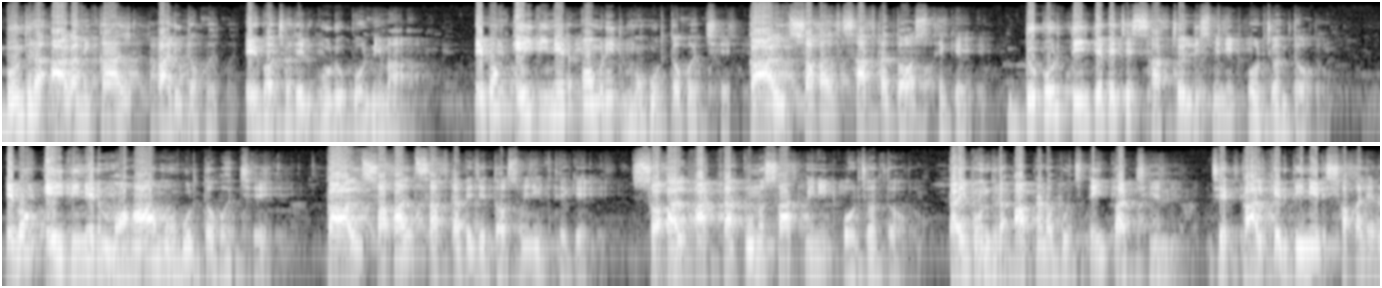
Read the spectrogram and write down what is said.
বন্ধুরা আগামীকাল পালিত হচ্ছে এ বছরের গুরু পূর্ণিমা এবং এই দিনের অমৃত মুহূর্ত হচ্ছে কাল সকাল সাতটা দশ থেকে দুপুর তিনটে বেজে সাতচল্লিশ মিনিট পর্যন্ত। এবং এই দিনের মহা মুহূর্ত হচ্ছে কাল সকাল সাতটা বেজে দশ মিনিট থেকে সকাল আটটা উনষাট মিনিট পর্যন্ত। তাই বন্ধুরা আপনারা বুঝতেই পারছেন যে কালকের দিনের সকালের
